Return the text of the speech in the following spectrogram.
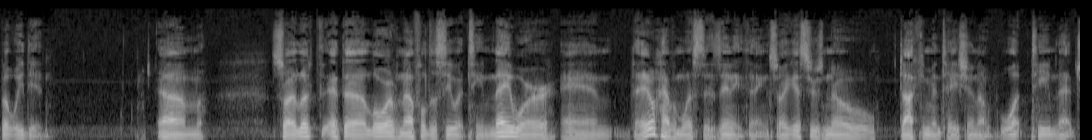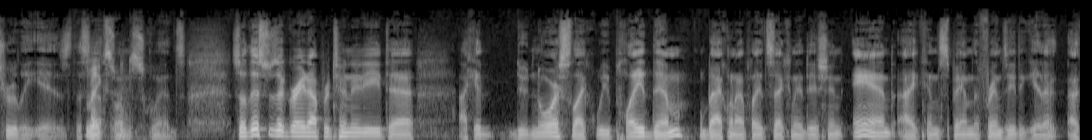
but we did. Um, so I looked at the lore of Nuffle to see what team they were, and they don't have them listed as anything. So I guess there's no documentation of what team that truly is. The South Storm. Squids. So this was a great opportunity to. I could do Norse like we played them back when I played second edition, and I can spam the frenzy to get a, a,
